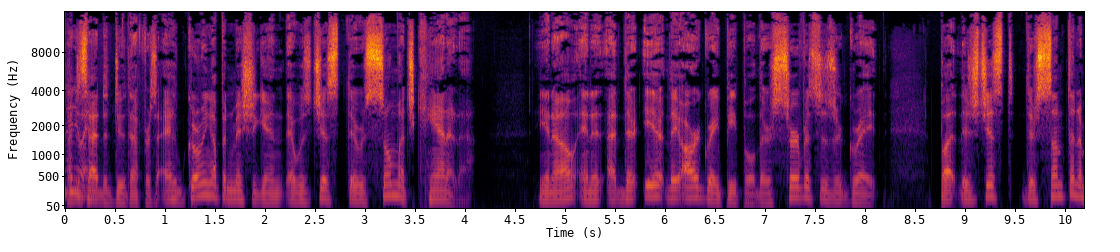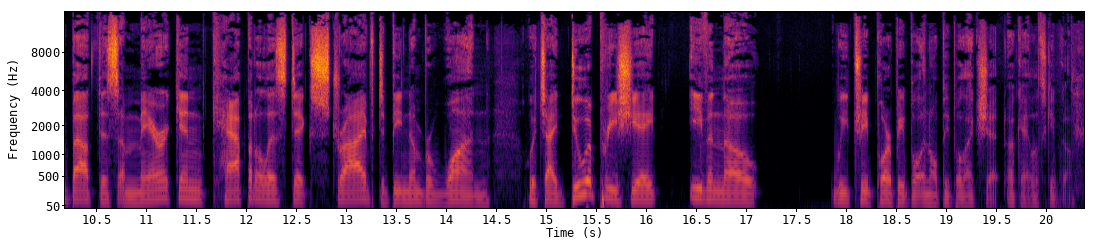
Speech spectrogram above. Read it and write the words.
I just had to do that for a second. Growing up in Michigan, there was just there was so much Canada, you know, and it, uh, they're they are great people. Their services are great, but there's just there's something about this American capitalistic strive to be number one, which I do appreciate, even though we treat poor people and old people like shit. Okay, let's keep going.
